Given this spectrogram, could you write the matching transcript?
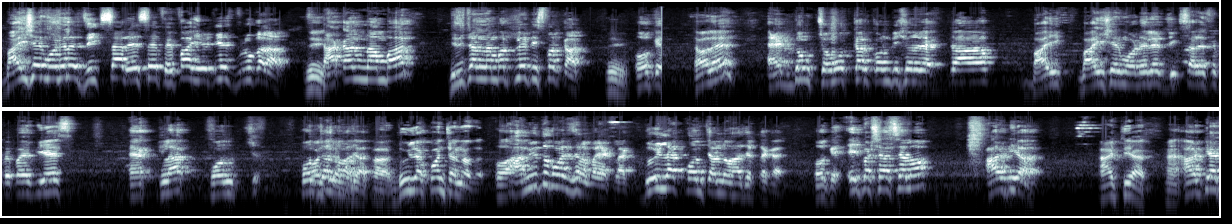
বাইশের মডেলের জিক্সার এসএ পেপা এটিএস ব্লু কালার জি। টাকার number digital number plate smart card okay. তাহলে একদম চমৎকার কন্ডিশনের একটা বাইক বাইশের মডেলের জিক্সার এসে পেপা এপিএস এক লাখ পঞ্চ- পঞ্চান্ন হাজার। হ্যাঁ, দুই লাখ পঞ্চান্ন হাজার। ও আমিও তো কমাই দিয়েছিলাম ভাই এক লাখ। দুই লাখ পঞ্চান্ন হাজার টাকায় ওকে এই পাশে আছে হলো আরটিআর আইটিআর হ্যাঁ আরটিআর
